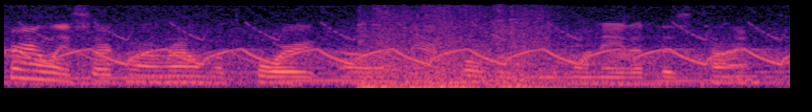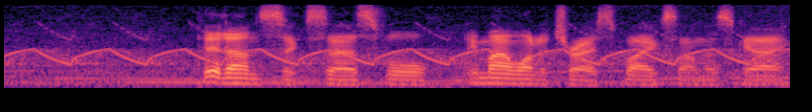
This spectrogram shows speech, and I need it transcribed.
Currently circling around the port. Uh, postal will be 1 8 at this time. Pit unsuccessful. We might want to try spikes on this guy.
